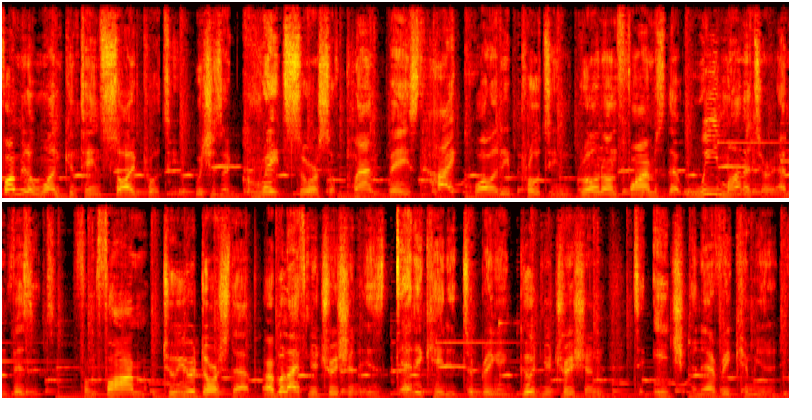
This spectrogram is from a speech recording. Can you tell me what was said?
Formula One contains soy protein, which is a great source of plant-based, high-quality protein grown on farms that we monitor and visit. From farm to your doorstep, Herbalife Nutrition is dedicated to bringing good nutrition to each and every community.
